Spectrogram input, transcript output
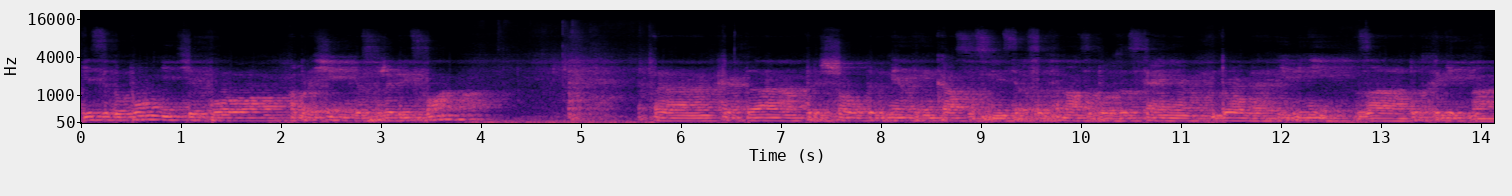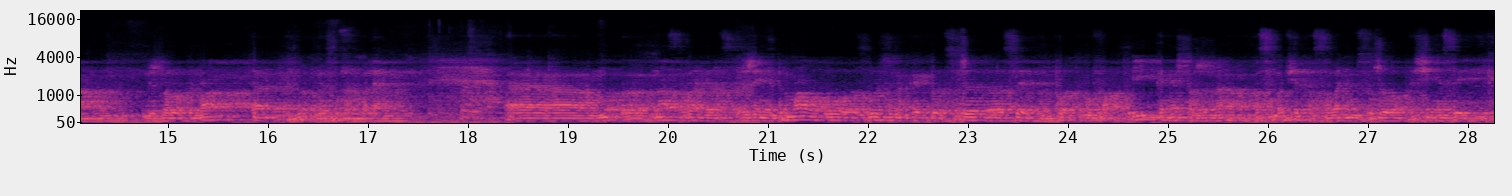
Если вы помните по обращению госпожи Грицко, э, когда пришел документ инкасса с Министерства финансов по взысканию долга и пени за тот кредит на Международный банк, да, госпожа Маляна, э, на основании распоряжения Пермала было возбуждено как бы служебное расследование по этому факту. И, конечно же, на, вообще основанием служило обращение советника.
